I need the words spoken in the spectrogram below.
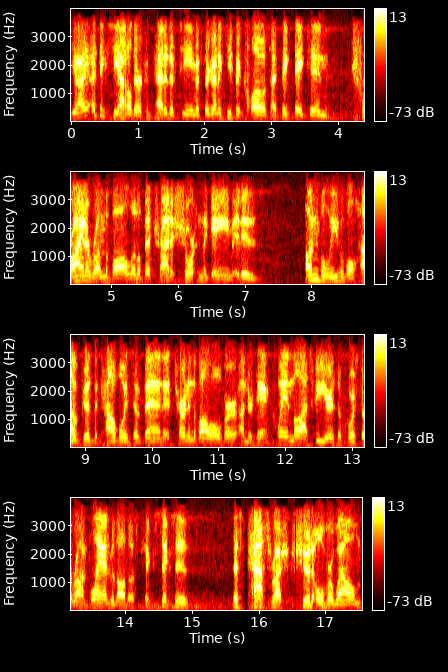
you know, I, I think Seattle, they're a competitive team. If they're going to keep it close, I think they can try to run the ball a little bit, try to shorten the game. It is unbelievable how good the Cowboys have been at turning the ball over under Dan Quinn the last few years. Of course, DaRon Bland with all those pick sixes. This pass rush should overwhelm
